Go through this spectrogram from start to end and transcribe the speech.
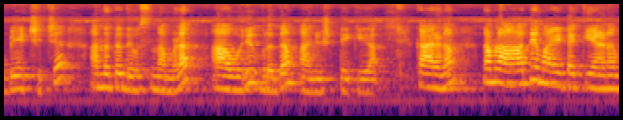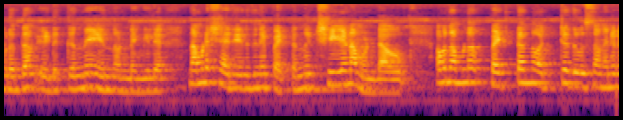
ഉപേക്ഷിച്ച് അന്നത്തെ ദിവസം നമ്മൾ ആ ഒരു വ്രതം അനുഷ്ഠിക്കുക. കാരണം നമ്മൾ ആദ്യമായിട്ടൊക്കെയാണ് വ്രതം എടുക്കുന്നത് എന്നുണ്ടെങ്കിൽ നമ്മുടെ ശരീരത്തിന് പെട്ടെന്ന് ക്ഷീണമുണ്ടാവും. അപ്പോൾ നമ്മൾ പെട്ടെന്ന് ഒറ്റ ദിവസം അങ്ങനെ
